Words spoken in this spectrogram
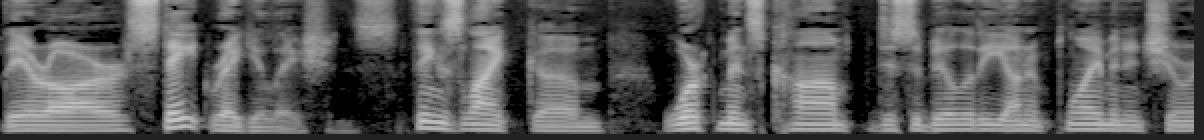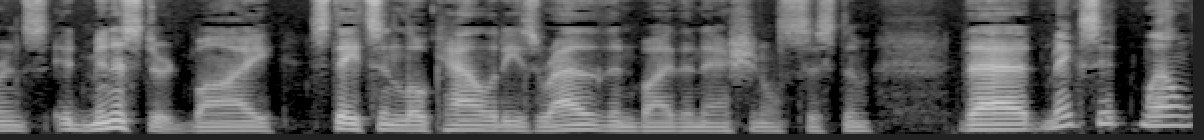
there are state regulations, things like um, workman's comp, disability, unemployment insurance administered by states and localities rather than by the national system that makes it, well,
